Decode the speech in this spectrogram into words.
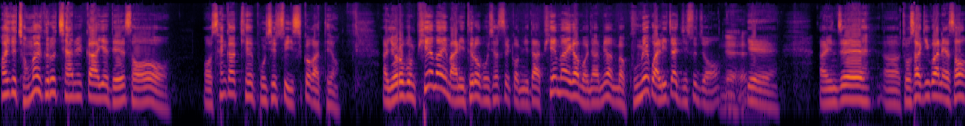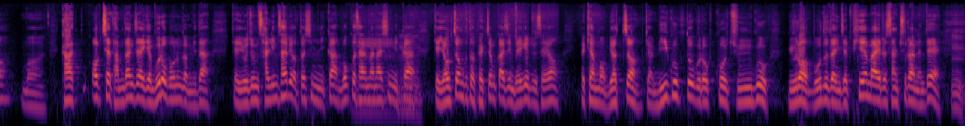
아 이게 정말 그렇지 않을까에 대해서 어, 생각해 보실 수 있을 것 같아요. 아, 여러분 PMI 많이 들어보셨을 겁니다. PMI가 뭐냐면 뭐 구매 관리자 지수죠. 예. 예. 아, 이제 어, 조사기관에서 뭐 각 업체 담당자에게 물어보는 겁니다. 그러니까 요즘 살림살이 어떠십니까? 먹고 살만하십니까? 음. 그러니까 0점부터 100점까지 매겨주세요. 이렇게 하면 몇 점? 그러니까 미국도 그렇고 중국, 유럽 모두 다 이제 PMI를 산출하는데 음.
